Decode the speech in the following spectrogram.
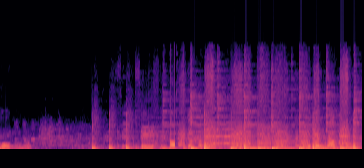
ผม เสียงเสียงเสียงพี่น้องครับผมท่านผู้ชมครับ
